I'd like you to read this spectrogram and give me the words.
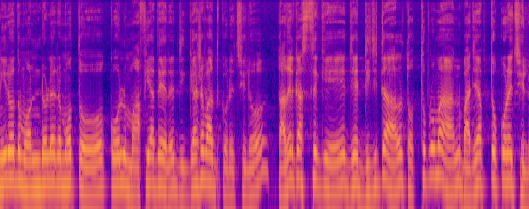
নিরোদ মণ্ডলের মতো কোল মাফিয়াদের জিজ্ঞাসাবাদ করেছিল, তাদের কাছ থেকে যে ডিজিটাল তথ্য প্রমাণ বাজেয়াপ্ত করেছিল,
